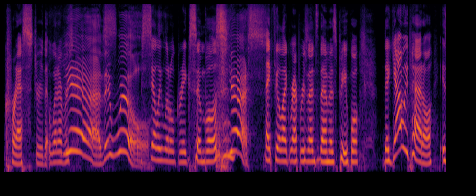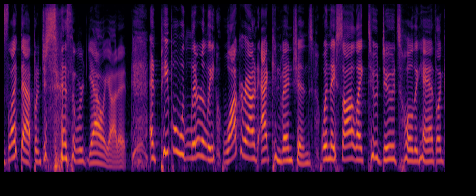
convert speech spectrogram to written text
crest or the, whatever Yeah, they will. silly little Greek symbols. Yes. they feel like represents them as people. The Yaoi paddle is like that, but it just says the word Yaoi on it. And people would literally walk around at conventions when they saw like two dudes holding hands, like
